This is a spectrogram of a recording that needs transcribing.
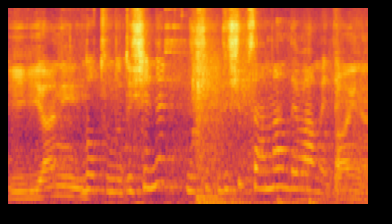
yani Notunu düşünür, düşüp, düşüp senden devam edelim. Aynen.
